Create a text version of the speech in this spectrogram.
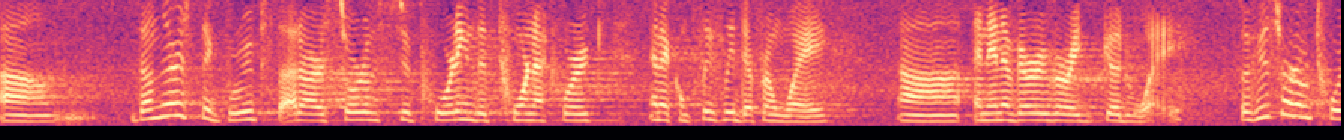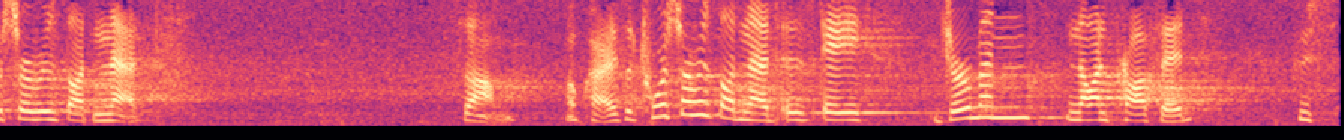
Um, then there's the groups that are sort of supporting the Tor network in a completely different way uh, and in a very, very good way. So who's heard of torservers.net? Some. Okay, so torservers.net is a German nonprofit whose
